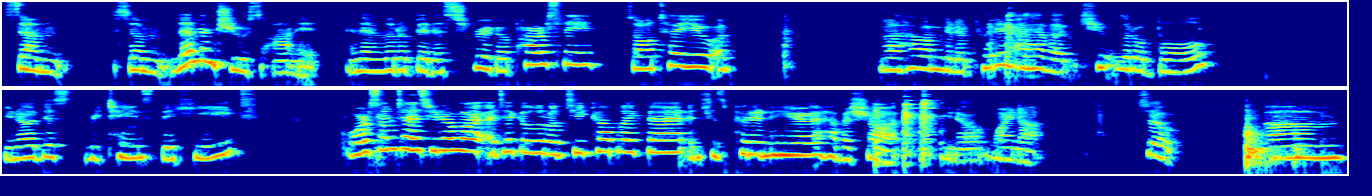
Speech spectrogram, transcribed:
some some lemon juice on it and then a little bit of sprig of parsley. So I'll tell you, uh, uh, how I'm going to put it. I have a cute little bowl. You know, this retains the heat. Or sometimes, you know what, I take a little teacup like that and just put it in here and have a shot. You know, why not? So, um,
